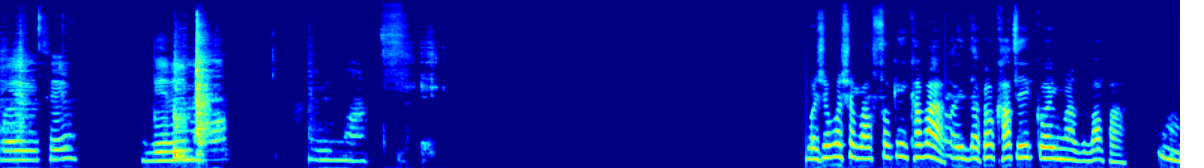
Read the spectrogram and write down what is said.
হয়ে গেছে। বেড়ে নেব মাছ। বসে বসে কি খাবা ওই দেখো খাচ্ছি কই মাছ বাপা। হম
